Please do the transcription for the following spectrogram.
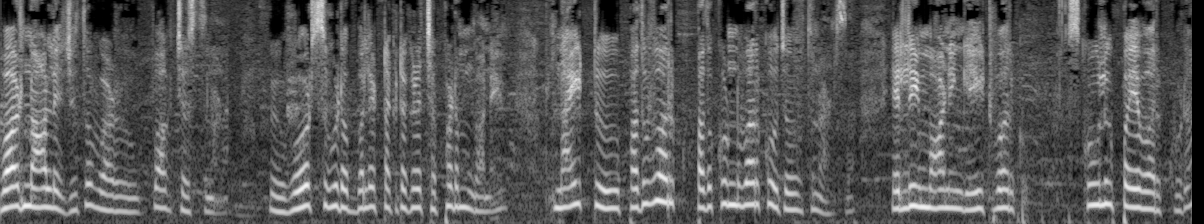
వాడు నాలెడ్జ్తో వాడు వాక్ చేస్తున్నాడు. వర్డ్స్ కూడా భలే టకటక చెప్పడం కానీ నైట్ పది వరకు పదకొండు వరకు చదువుతున్నాడు సార్. ఎర్లీ మార్నింగ్ ఎయిట్ వరకు స్కూల్కి పోయే వరకు కూడా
